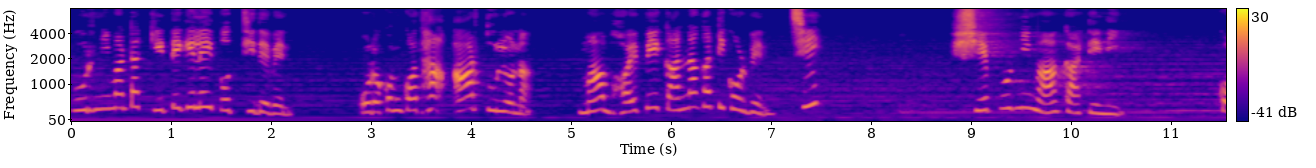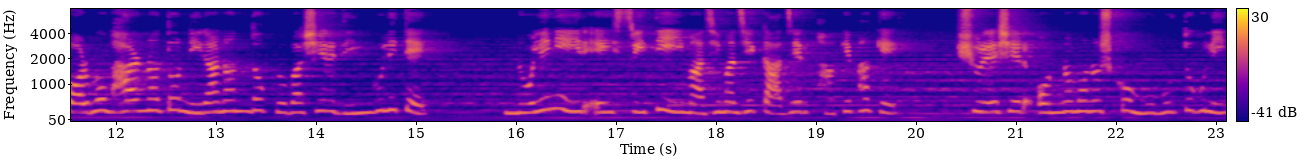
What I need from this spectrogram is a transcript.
পূর্ণিমাটা কেটে গেলেই পথ্যি দেবেন। ওরকম কথা আর তুলো না। মা ভয় পেয়ে কান্নাকাটি করবেন। ছি! সে পূর্ণিমা কাটেনি। কর্মভারনত নিরানন্দ প্রবাসের দিনগুলিতে নলিনীর এই স্মৃতি মাঝে মাঝে কাজের ফাঁকে ফাঁকে সুরেশের অন্যমনস্ক মুহূর্তগুলি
